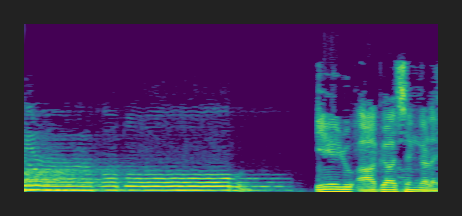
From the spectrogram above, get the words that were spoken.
من فطور ഏഴു ആകാശങ്ങളെ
